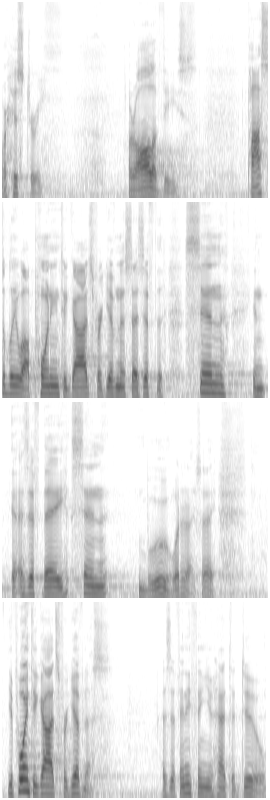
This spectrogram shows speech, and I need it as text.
or history? Or all of these? Possibly while pointing to God's forgiveness as if the sin in, as if they sin. Ooh, what did I say? You point to God's forgiveness as if anything you had to do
